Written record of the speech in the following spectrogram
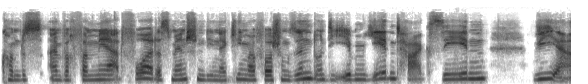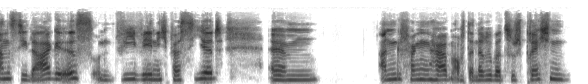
kommt es einfach vermehrt vor, dass Menschen, die in der Klimaforschung sind und die eben jeden Tag sehen, wie ernst die Lage ist und wie wenig passiert, ähm, angefangen haben, auch dann darüber zu sprechen,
